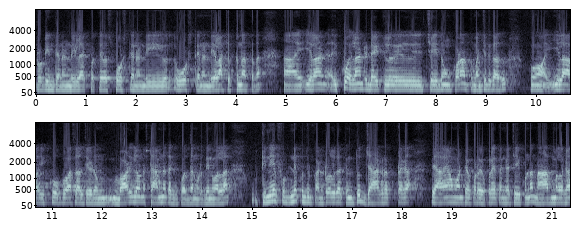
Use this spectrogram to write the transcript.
ప్రోటీన్ తినండి లేకపోతే స్పోర్ట్స్ తినండి ఓట్స్ తినండి ఇలా చెప్తున్నారు కదా. ఇలా ఎక్కువ ఇలాంటి డైట్లు చేయడం కూడా అంత మంచిది కాదు. ఇలా ఎక్కువ ఉపవాసాలు చేయడం బాడీలో ఉన్న స్టామినా తగ్గిపోద్ది అనమాట దీనివల్ల తినే ఫుడ్ని కొంచెం కంట్రోల్గా తింటూ జాగ్రత్తగా వ్యాయామం అంటే కూడా విపరీతంగా చేయకుండా నార్మల్గా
